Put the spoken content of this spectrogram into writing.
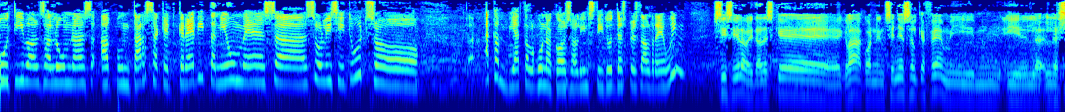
motiva els alumnes a apuntar-se a aquest crèdit? Teniu més eh, sol·licituds o ha canviat alguna cosa a l'institut després del Rewin? Sí, sí, la veritat és que, clar, quan ensenyes el que fem i, i les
